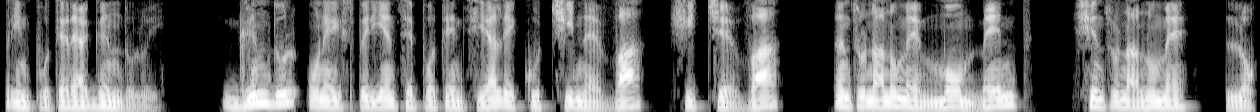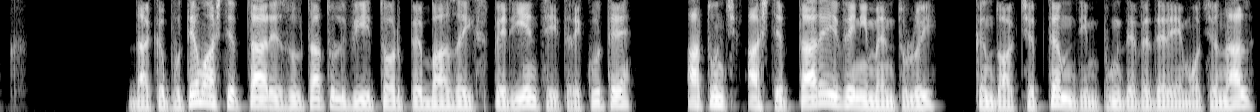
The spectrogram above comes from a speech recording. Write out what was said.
prin puterea gândului. Gândul unei experiențe potențiale cu cineva și ceva într-un anume moment și într-un anume loc. Dacă putem aștepta rezultatul viitor pe baza experienței trecute, atunci așteptarea evenimentului, când o acceptăm din punct de vedere emoțional,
